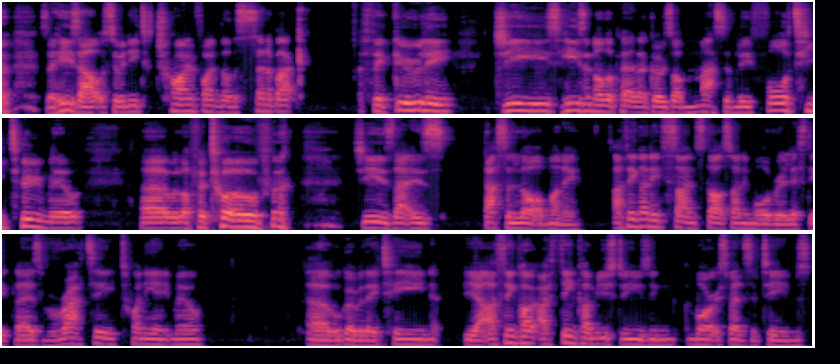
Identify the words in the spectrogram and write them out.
so he's out. So we need to try and find another centre back. Feghouli, jeez, he's another player that goes up massively. 42 mil. Uh, we'll offer 12. jeez, that is that's a lot of money. I think I need to sign start signing more realistic players. Verratti, 28 mil. Uh, we'll go with 18. Yeah, I think I, I think I'm used to using more expensive teams.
